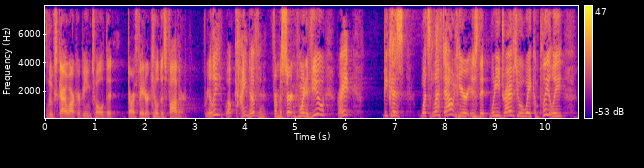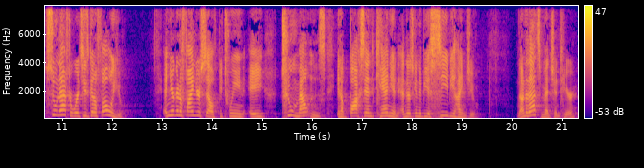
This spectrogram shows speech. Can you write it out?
Luke Skywalker being told that Darth Vader killed his father. Really? Well, kind of, and from a certain point of view, right? Because what's left out here is that when he drives you away completely, soon afterwards, he's going to follow you. And you're going to find yourself between a two mountains in a box end canyon, and there's going to be a sea behind you. None of that's mentioned here.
